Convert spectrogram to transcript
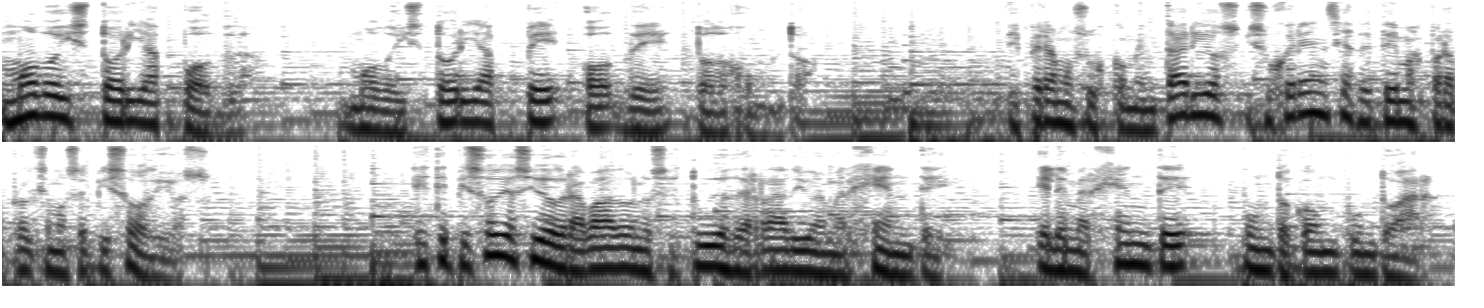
Modo Historia Pod. Modo Historia POD todo junto. Esperamos sus comentarios y sugerencias de temas para próximos episodios. Este episodio ha sido grabado en los estudios de Radio Emergente elemergente.com.ar.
